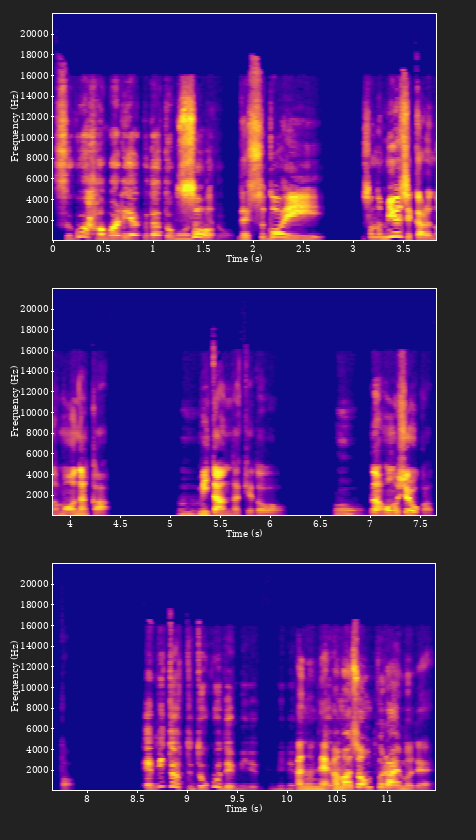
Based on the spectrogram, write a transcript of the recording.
すごいハマり役だと思うんだけそどう。。で、すごい、そのミュージカルのもなんかうん。見たんだけど、うんな面白かった。え、見たってどこで見れ見れるあのね、アマゾンプラライムで。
